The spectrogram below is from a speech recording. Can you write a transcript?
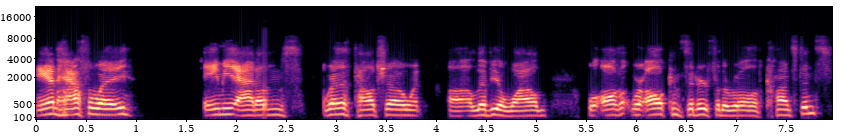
Anne Hathaway, Amy Adams, Gwyneth Paltrow, and uh, Olivia Wilde were all were all considered for the role of Constance,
